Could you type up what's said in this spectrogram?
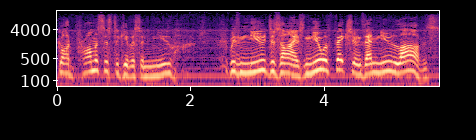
God promises to give us a new heart with new desires, new affections, and new loves.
